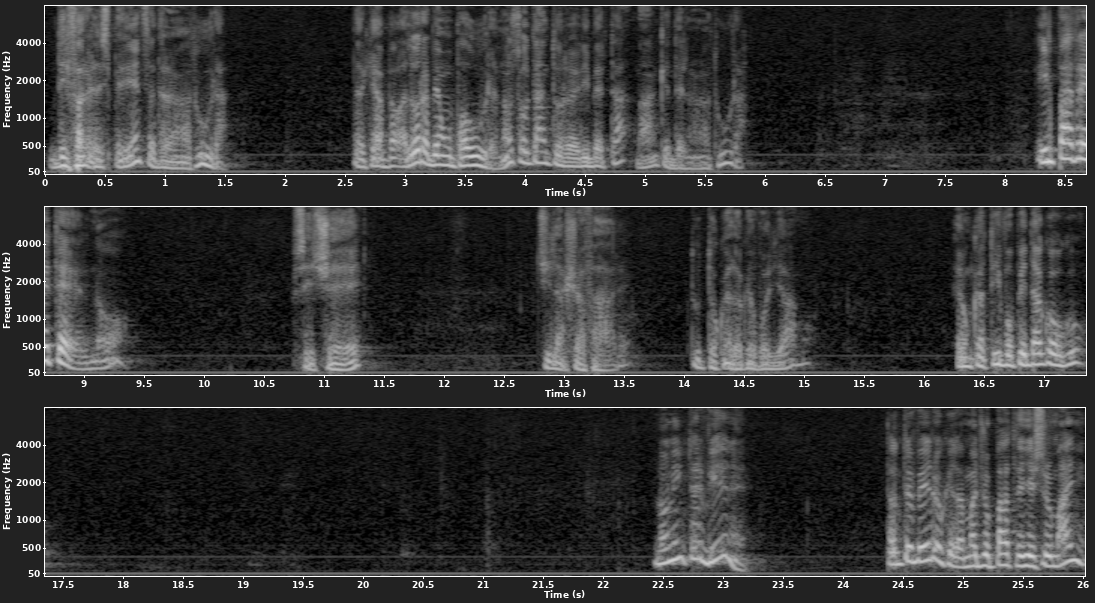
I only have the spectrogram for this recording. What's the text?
di fare l'esperienza della natura perché allora abbiamo paura non soltanto della libertà, ma anche della natura. Il Padre Eterno, se c'è, ci lascia fare tutto quello che vogliamo. È un cattivo pedagogo? Non interviene. Tanto è vero che la maggior parte degli esseri umani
